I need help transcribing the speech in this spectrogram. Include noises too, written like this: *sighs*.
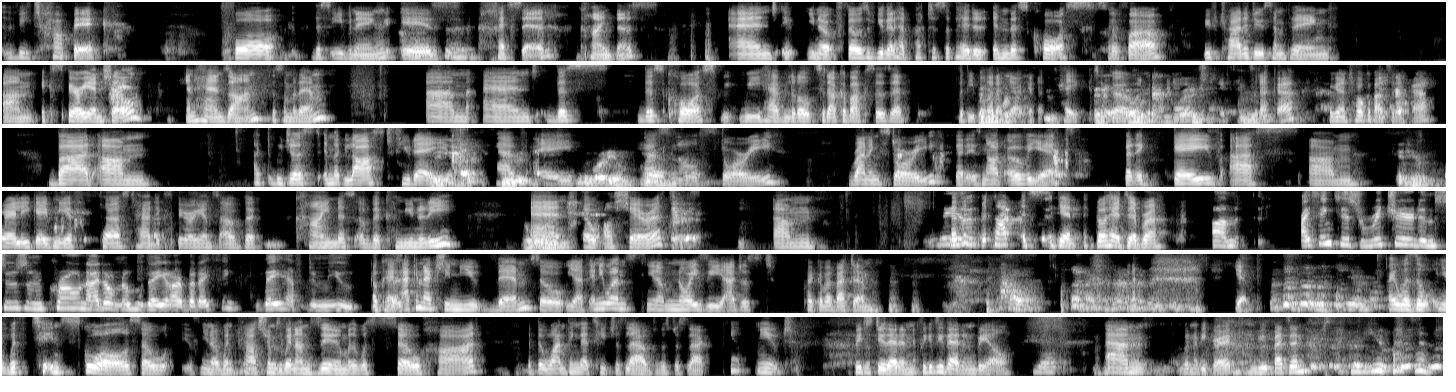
the topic for this evening is chesed, kindness. And, it, you know, for those of you that have participated in this course so far, we've tried to do something um, experiential and hands-on for some of them. Um, and this this course, we, we have little tzedakah boxes that the people that are here are going to take to go and you know, give some tzedakah. We're going to talk about tzedakah. But um, we just in the last few days have a personal story, running story that is not over yet, but it gave us um, really gave me a first-hand experience of the kindness of the community, and so I'll share it. Um, it's not. It's again. Go ahead, Deborah. Um, I think this Richard and Susan Crone, I don't know who they are, but I think they have to mute. Okay, I can actually mute them. So yeah, if anyone's you know noisy, I just click of a button. *laughs* yep. I was uh, with in school, so you know when classrooms went on Zoom, it was so hard. But the one thing that teachers loved was just like mute. we just do that, and if we could do that in real. Yeah. Um, wouldn't it be great? Mute button. *laughs* Mute button.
